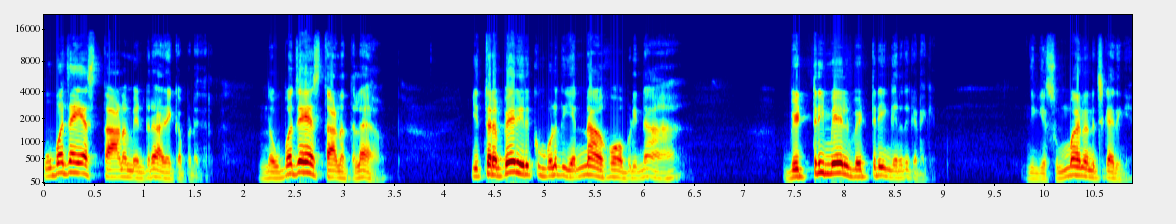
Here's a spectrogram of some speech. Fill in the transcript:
உபஜயஸ்தானம் என்று அழைக்கப்படுகிறது. இந்த உபஜயஸ்தானத்தில் இத்தனை பேர் இருக்கும் பொழுது என்ன ஆகும் அப்படின்னா வெற்றி மேல் வெற்றிங்கிறது கிடைக்கும். நீங்கள் சும்மா நினச்சிக்காதீங்க.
